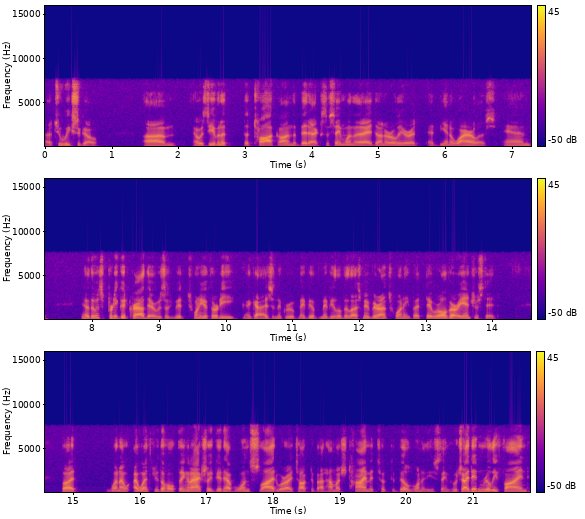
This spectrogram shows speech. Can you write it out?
uh, two weeks ago. Um, I was giving a, the talk on the BitX, the same one that I had done earlier at, at Vienna Wireless, and you know, there was a pretty good crowd there. It was we had 20 or 30 guys in the group, maybe maybe a little bit less, maybe around 20, but they were all very interested. But when I, I went through the whole thing, and I actually did have one slide where I talked about how much time it took to build one of these things, which I didn't really find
